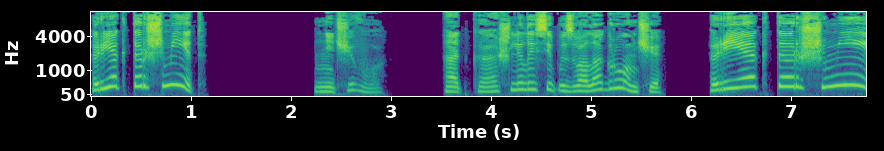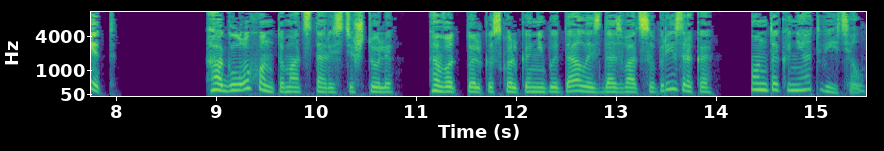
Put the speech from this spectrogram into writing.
«Ректор Шмидт!» Ничего. Откашлялась и позвала громче. «Ректор Шмидт!» Оглох он там от старости, что ли? Вот только сколько ни пыталась дозваться призрака, он так и не ответил.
